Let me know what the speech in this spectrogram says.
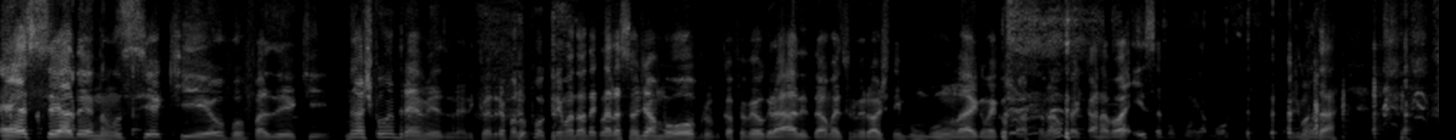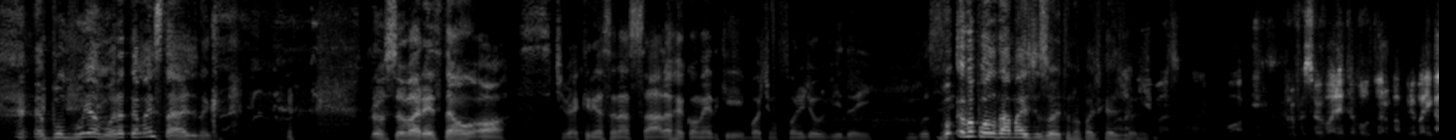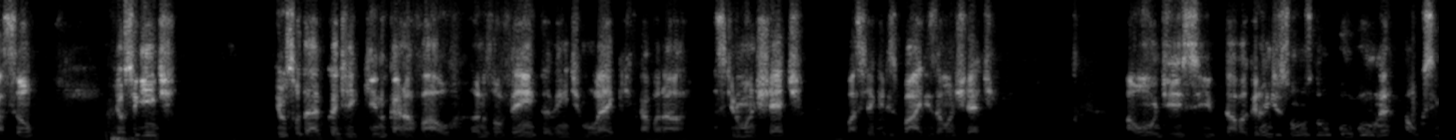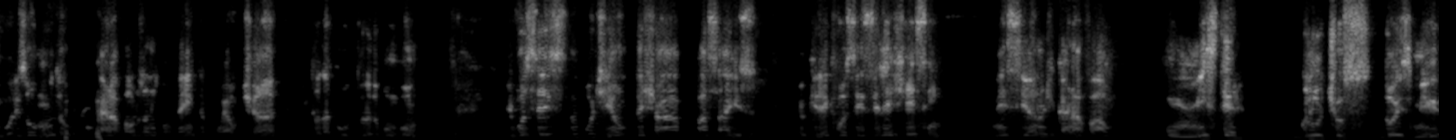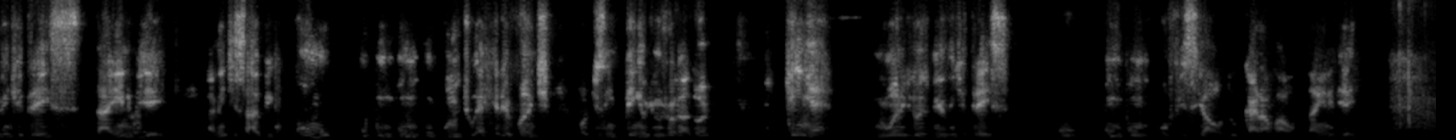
essa é a denúncia que eu vou fazer aqui. Não, acho que foi o André mesmo, velho. Que o André falou, pô, queria mandar uma declaração de amor pro Café Belgrado e tal, mas primeiro acho que tem bumbum lá, e como é que eu faço? Não, velho, carnaval é isso, é bumbum e amor. Pode mandar. É bumbum e amor até mais tarde, né? Professor Vareta, então, ó, se tiver criança na sala, eu recomendo que bote um fone de ouvido aí em você. Vou- Eu vou botar mais 18 no podcast de hoje. professor Vareta voltando para a prevaricação. É o seguinte, eu sou da época de que no carnaval, anos 90, 20, moleque, ficava na, assistindo manchete, passei aqueles bailes da manchete, aonde se dava grandes zooms no bumbum, né? Algo que simbolizou muito o carnaval dos anos 90, com El Chan e toda a cultura do bumbum. E vocês não podiam deixar passar isso. Eu queria que vocês elegessem, nesse ano de carnaval, o Mr. Glúteos 2023 da NBA. A gente sabe como o bumbum, o glúteo é relevante para o desempenho de um jogador e quem é, no ano de 2023, o bumbum oficial do carnaval da NBA.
